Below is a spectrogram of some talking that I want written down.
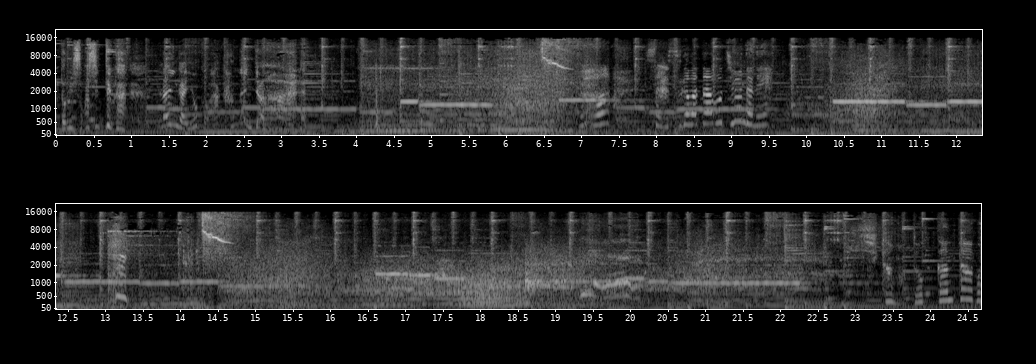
ンドル忙しいっていうかラインがよくわかんないんだよな。あさすがはターボチューンだねしかもドッカンターボ。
